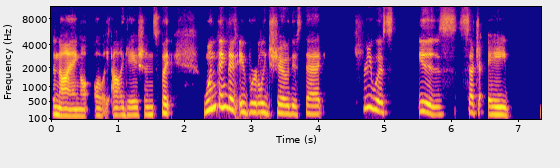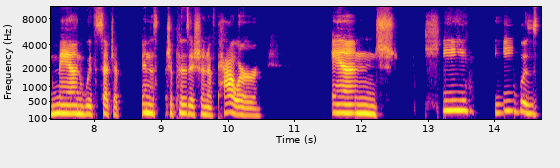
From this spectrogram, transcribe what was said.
denying all, all the allegations. But one thing that it really showed is that he was is such a man with such a in such a position of power and he he was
